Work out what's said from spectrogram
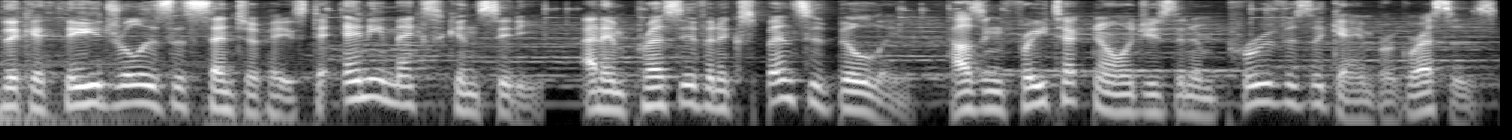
The cathedral is the centerpiece to any Mexican city, an impressive and expensive building, housing free technologies that improve as the game progresses,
